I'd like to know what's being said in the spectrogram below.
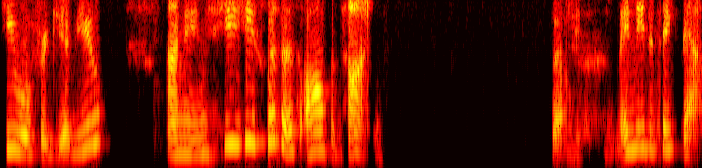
He will forgive you. I mean, He He's with us all the time. So yeah. they need to think that.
